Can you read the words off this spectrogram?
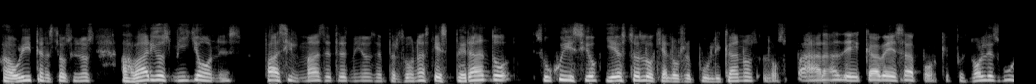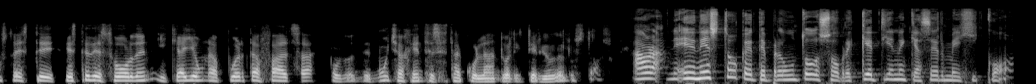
ahorita en Estados Unidos a varios millones fácil más de 3 millones de personas esperando su juicio y esto es lo que a los republicanos los para de cabeza porque pues no les gusta este, este desorden y que haya una puerta falsa por donde mucha gente se está colando al interior de los Estados Unidos. Ahora, en esto que te pregunto sobre qué tiene que hacer México,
